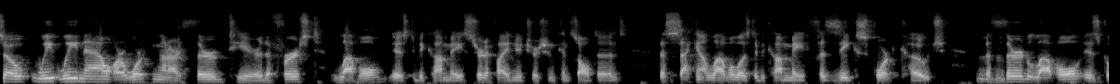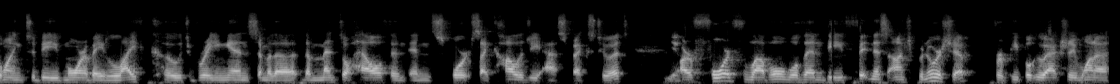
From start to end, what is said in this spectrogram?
So we, we now are working on our third tier. The first level is to become a certified nutrition consultant. The second level is to become a physique sport coach. The mm-hmm. third level is going to be more of a life coach, bringing in some of the, the mental health and, and sport psychology aspects to it. Yeah. Our fourth level will then be fitness entrepreneurship for people who actually want to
